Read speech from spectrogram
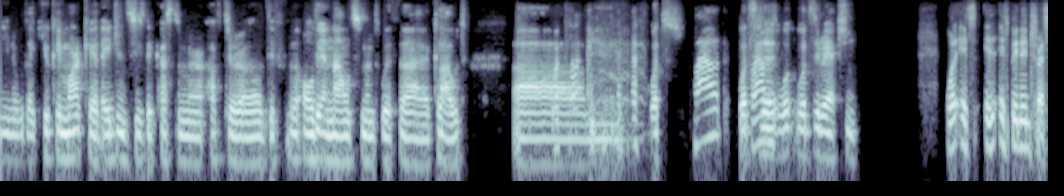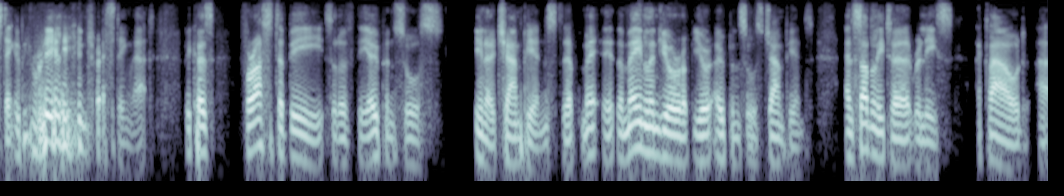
you know like UK market agencies the customer after uh, the, all the announcement with uh, cloud um, what's cloud? What's cloud the is, what, what's the reaction? Well, it's it, has been interesting. It's been really interesting that because for us to be sort of the open source, you know, champions, the the mainland Europe, Euro open source champions, and suddenly to release a cloud uh,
